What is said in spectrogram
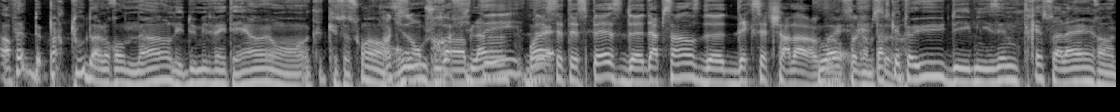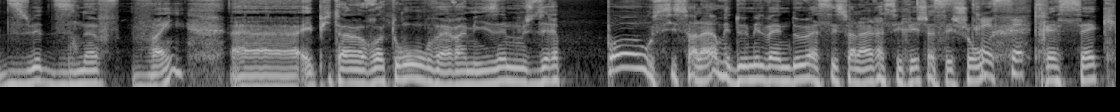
en fait, de, partout dans le Rhône-Nord, les 2021, on- que, que ce soit en Donc, ils ont rouge ou en profité blanc. de Ouais. cette espèce d'absence de, d'excès de chaleur, disons Ouais, ça comme parce ça. que tu as eu des millésimes très solaires en 18, 19, 20. Euh, et puis tu as un retour vers un millésime, je dirais pas aussi solaire, mais 2022 assez solaire, assez riche, assez chaud. Très sec. Très sec,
